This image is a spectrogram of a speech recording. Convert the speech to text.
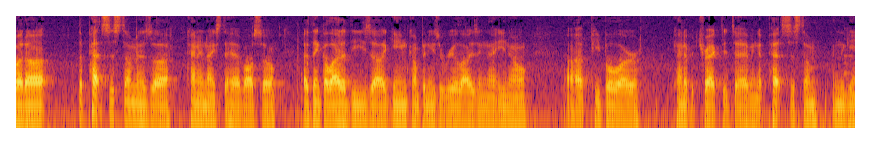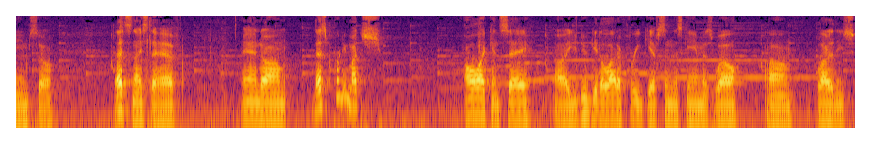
But uh, the pet system is uh, kind of nice to have also. I think a lot of these uh, game companies are realizing that, you know, uh, people are kind of attracted to having a pet system in the game, so that's nice to have. And um, that's pretty much all I can say. Uh, you do get a lot of free gifts in this game as well. Um, a lot of these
